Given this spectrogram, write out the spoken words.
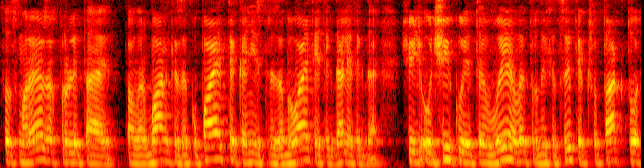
в соцмережах пролітають павербанки, закупаєте, каністри забиваєте і так далі. І так далі. Чи очікуєте ви електродефіцит? Якщо так, то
